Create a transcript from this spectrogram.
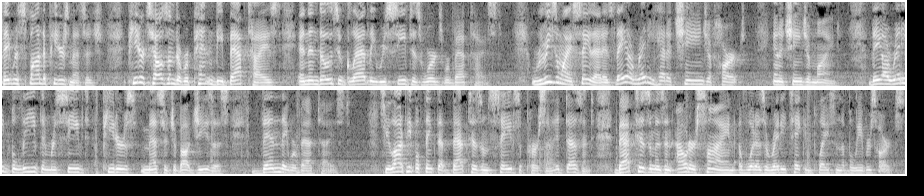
They respond to Peter's message. Peter tells them to repent and be baptized, and then those who gladly received his words were baptized. The reason why I say that is they already had a change of heart and a change of mind. They already believed and received Peter's message about Jesus. Then they were baptized. See, a lot of people think that baptism saves a person. It doesn't. Baptism is an outer sign of what has already taken place in the believer's hearts.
